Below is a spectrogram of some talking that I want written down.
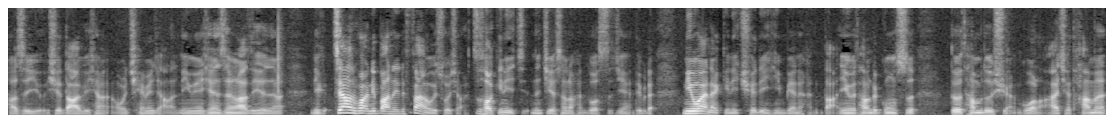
还是有一些大 V，像我前面讲的林源先生啊，这些人，你这样的话，你把你的范围缩小，至少给你能节省了很多时间，对不对？另外呢，给你确定性变得很大，因为他们的公司都他们都选过了，而且他们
